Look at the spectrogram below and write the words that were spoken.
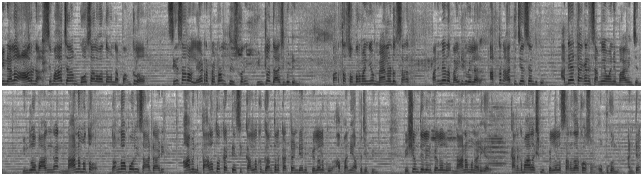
ఈ నెల ఆరున సింహాచలం గోశాల వద్ద ఉన్న బంకులో సీసాలో లీటర్ పెట్రోల్ తీసుకొని ఇంట్లో దాచిపెట్టింది. భర్త సుబ్రహ్మణ్యం మేనడు శరత్ పని మీద బయటికి వెళ్ళారు. అత్తను హత్య చేసేందుకు అదే తగని సమయం అని భావించింది. ఇందులో భాగంగా నాన్నమ్మతో దొంగ పోలీస్ ఆట ఆడి ఆమెను తాళతో కట్టేసి కళ్ళకు గంతలు కట్టండి అని పిల్లలకు ఆ పని అప్పచెప్పింది. విషయం తెలియని పిల్లలు నానమ్మను అడిగారు. కనకమహాలక్ష్మి పిల్లల సరదా కోసం ఒప్పుకుంది. అంటే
